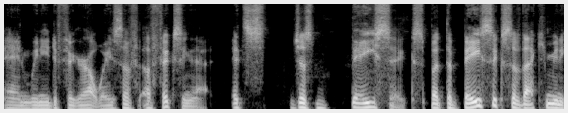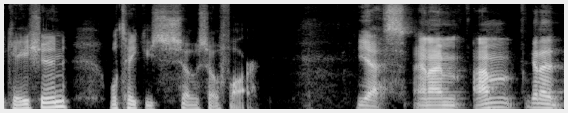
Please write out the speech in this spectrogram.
and we need to figure out ways of, of fixing that. It's just basics, but the basics of that communication will take you so, so far. Yes, and I'm I'm gonna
